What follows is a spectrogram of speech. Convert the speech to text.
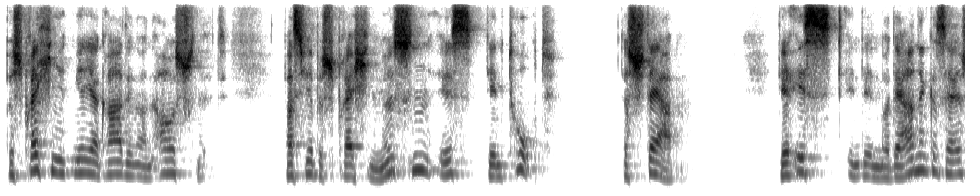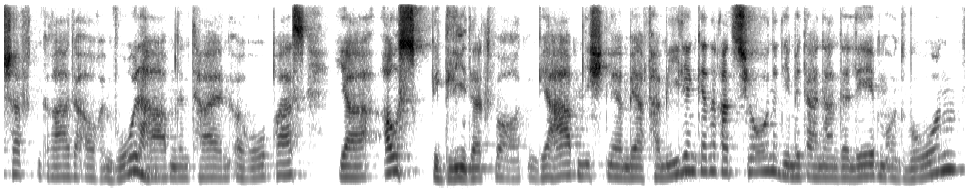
besprechen mit mir ja gerade einen Ausschnitt. Was wir besprechen müssen, ist den Tod, das Sterben der ist in den modernen Gesellschaften, gerade auch im wohlhabenden Teilen Europas, ja ausgegliedert worden. Wir haben nicht mehr mehr Familiengenerationen, die miteinander leben und wohnen.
